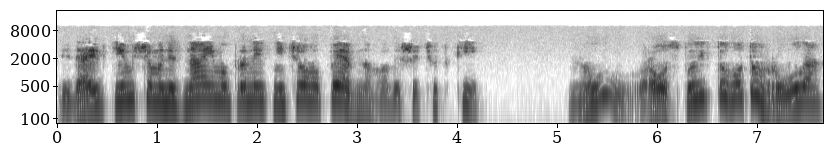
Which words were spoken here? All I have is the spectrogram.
Біда в тім, що ми не знаємо про них нічого певного, лише чутки. Ну, розповідь того то врула.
